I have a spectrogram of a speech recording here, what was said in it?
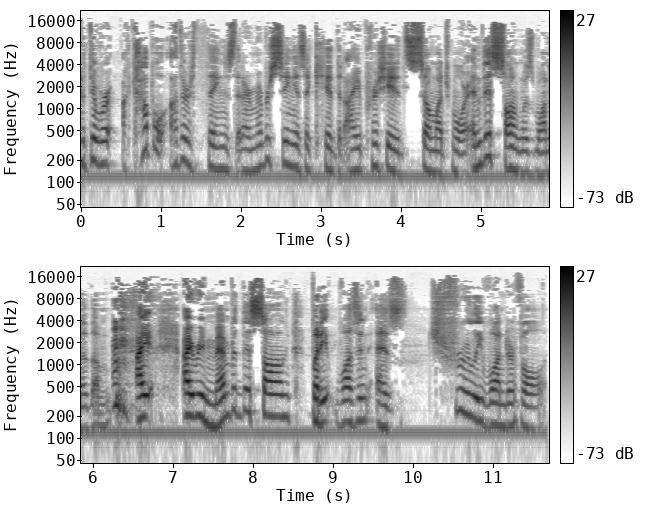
but there were a couple other things that I remember seeing as a kid that I appreciated so much more, and this song was one of them. I I remembered this song, but it wasn't as truly wonderful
